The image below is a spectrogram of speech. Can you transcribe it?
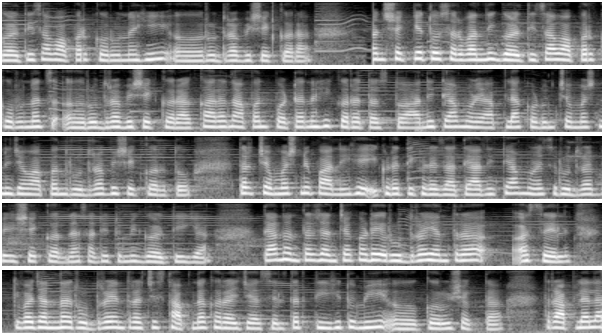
गळतीचा वापर करूनही रुद्राभिषेक करा. पण शक्यतो सर्वांनी गळतीचा वापर करूनच रुद्राभिषेक करा. कारण आपण पठणही करत असतो आणि त्यामुळे आपल्याकडून चमचने जेव्हा आपण रुद्राभिषेक करतो तर चमचने पाणी हे इकडे तिकडे जाते आणि त्यामुळेच रुद्राभिषेक करण्यासाठी तुम्ही गळती घ्या. त्यानंतर ज्यांच्याकडे रुद्रयंत्र असेल किंवा ज्यांना रुद्रयंत्राची स्थापना करायची असेल तर तीही तुम्ही करू शकता. तर आपल्याला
